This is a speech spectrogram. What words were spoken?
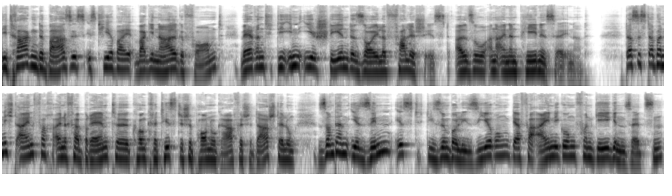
Die tragende Basis ist hierbei vaginal geformt, während die in ihr stehende Säule phallisch ist, also an einen Penis erinnert. Das ist aber nicht einfach eine verbrämte, konkretistische pornografische Darstellung, sondern ihr Sinn ist die Symbolisierung der Vereinigung von Gegensätzen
